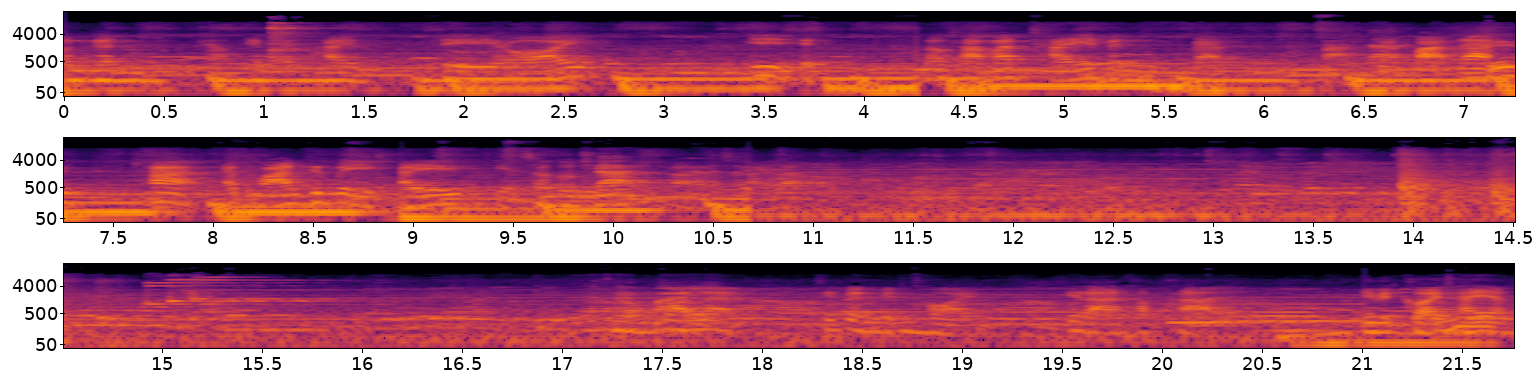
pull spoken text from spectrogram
วนเงินครับเงินไทย 420 เราสามารถใช้เป็นแบบบาทได้แบบบาทได้หรือถ้าแอดวานซ์ขึ้นไปอีกใช้เปลี่ยนสกุลได้อ่าใช้ละเริ่มก้อนแรกที่เป็นบิตคอยน์ที่ร้านครับครับมีบิตคอยน์ใช้ยัง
